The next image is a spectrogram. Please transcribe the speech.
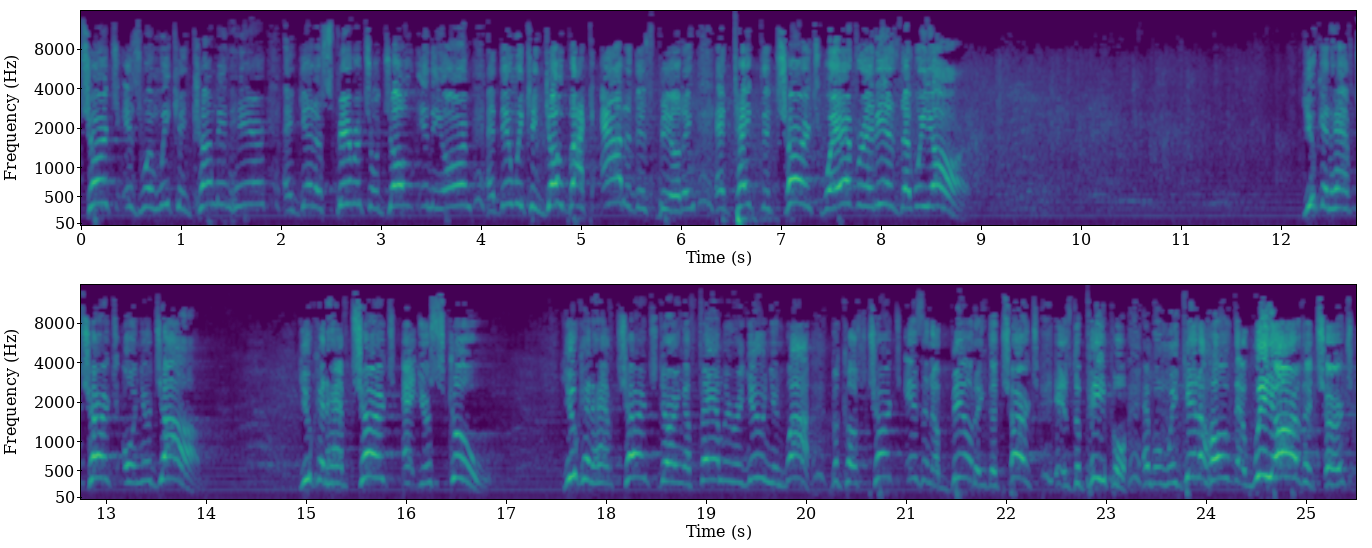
Church is when we can come in here and get a spiritual jolt in the arm, and then we can go back out of this building and take the church wherever it is that we are. You can have church on your job. You can have church at your school. You can have church during a family reunion. Why? Because church isn't a building, the church is the people. And when we get a hold that we are the church,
